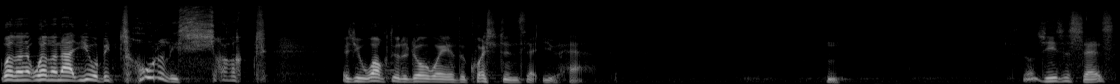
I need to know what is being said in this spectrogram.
whether or not, whether or not you will be totally shocked as you walk through the doorway of the questions that you have. Hmm. So Jesus says,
